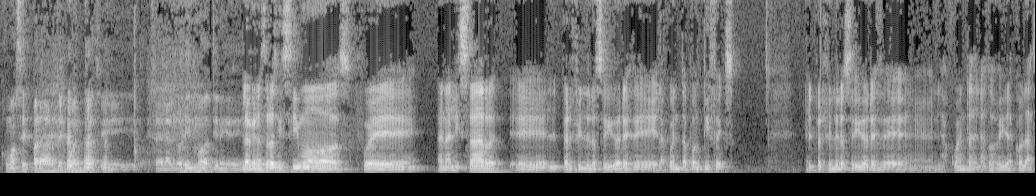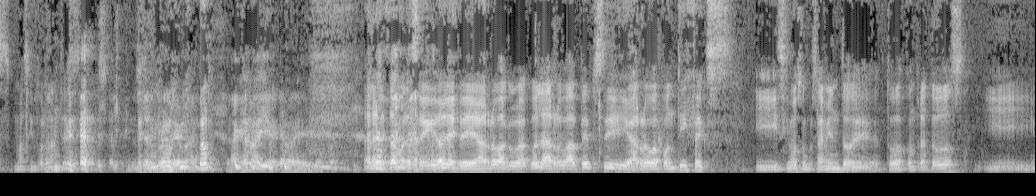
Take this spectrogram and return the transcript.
¿cómo haces para darte cuenta si. O sea, el algoritmo tiene que. Lo que nosotros hicimos fue analizar eh, el perfil de los seguidores de la cuenta Pontifex, el perfil de los seguidores de las cuentas de las dos bebidas colas más importantes. Ya hay problema. No. Acá no hay, acá no hay. Analizamos los seguidores de arroba Coca-Cola, arroba Pepsi y arroba Pontifex y hicimos un cruzamiento de todos contra todos y,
